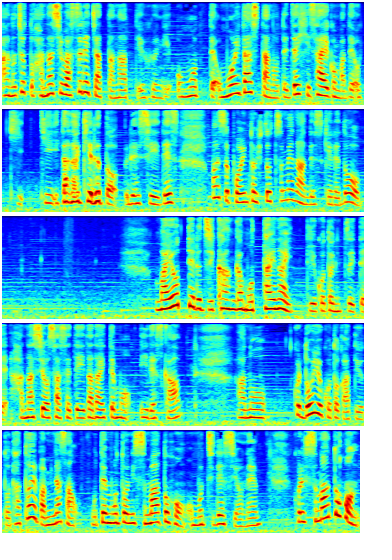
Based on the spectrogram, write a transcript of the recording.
あのちょっと話忘れちゃったなっていうふうに思って思い出したのでぜひ最後までお聞きいただけると嬉しいです。まずポイント1つ目なんですけれど迷ってる時間がもったいないっていうことについて話をさせていただいてもいいですか？あのこれどういうことかっていうと例えば皆さんお手元にスマートフォンお持ちですよね。これスマートフォン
